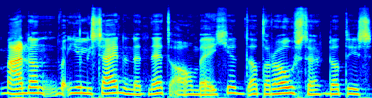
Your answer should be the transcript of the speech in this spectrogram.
Maar dan, jullie zeiden het net al een beetje, dat rooster, dat is...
